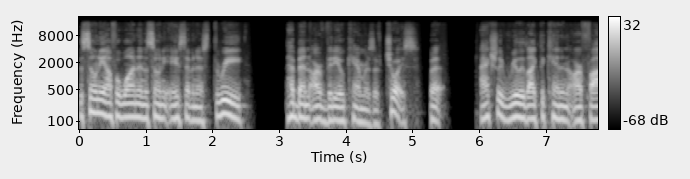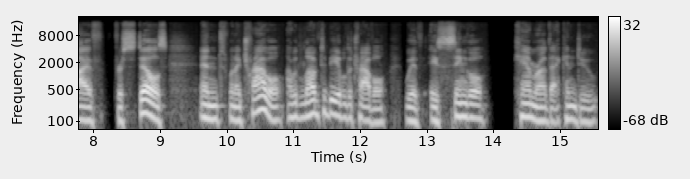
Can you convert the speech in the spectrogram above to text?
the Sony Alpha 1 and the Sony a7S III have been our video cameras of choice. But I actually really like the Canon R5 for stills. And when I travel, I would love to be able to travel with a single camera that can do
